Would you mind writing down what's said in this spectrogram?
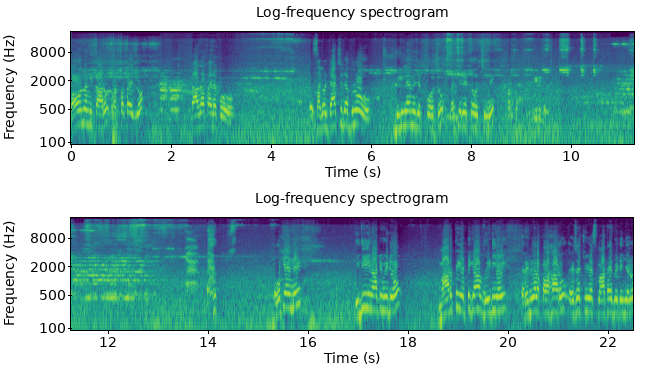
బాగుందండి కారు తక్కువ ప్రైస్లో దాదాపు ఆయనకు సగం ట్యాక్సీ డబ్బులు మిగిలినని చెప్పుకోవచ్చు. మంచి రేట్లో వచ్చింది. పడుతుంది వీడిలో. ఓకే అండి. ఇది నాటి వీడియో. మారుతి ఎట్టిగా వీడిఐ రెండు వేల పదహారు ఎస్హెచ్విఎస్ స్మార్ట్ హైబ్రిడ్ ఇంజను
